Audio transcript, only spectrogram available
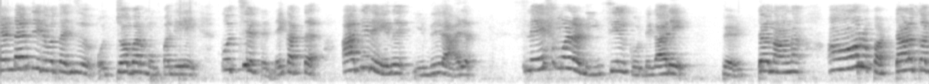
രണ്ടായിരത്തി ഇരുപത്തി അഞ്ച് ഒക്ടോബർ മുപ്പതിലെ കൊച്ചേട്ടന്റെ കത്ത്. അതിരേത് ഇതിലാര് സ്നേഹമുള്ള ഡി സി എൽ കൂട്ടുകാരെ പെട്ടെന്നാണ് ആറ് പട്ടാളക്കാർ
